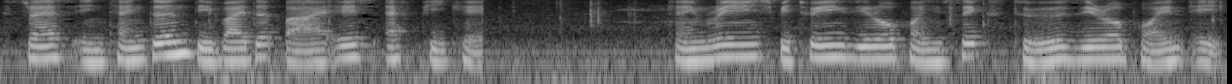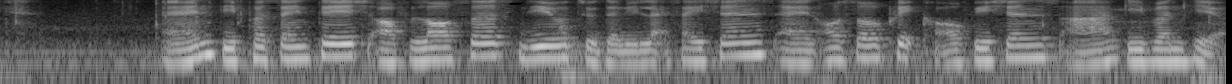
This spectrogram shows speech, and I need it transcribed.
stress in tendon divided by its FPK, can range between 0.6 to 0.8 and the percentage of losses due to the relaxations and also creep coefficients are given here.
